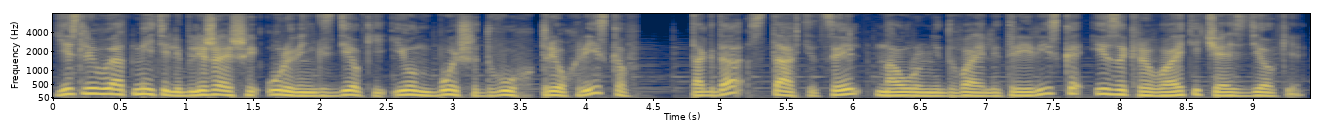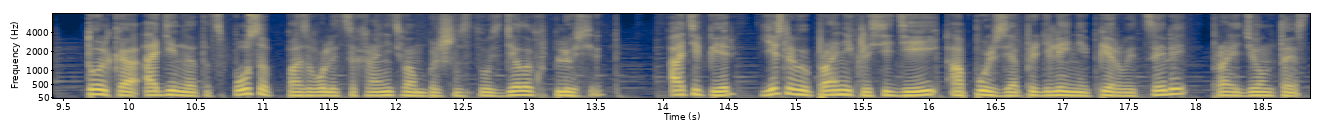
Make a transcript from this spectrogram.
если вы отметили ближайший уровень к сделке и он больше двух-трех рисков, тогда ставьте цель на уровне 2 или 3 риска и закрывайте часть сделки. Только один этот способ позволит сохранить вам большинство сделок в плюсе. А теперь, если вы прониклись идеей о пользе определения первой цели, пройдем тест.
